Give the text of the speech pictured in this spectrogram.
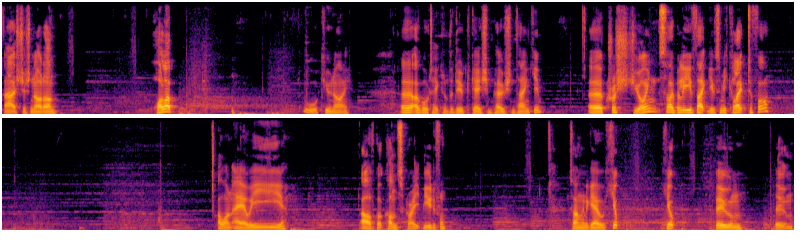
That's just not on. Wallop. Ooh, a kunai. Uh, I will take another duplication potion, thank you. Uh, crushed joints, I believe that gives me collector for. I want AoE. Oh, I've got consecrate, beautiful. So I'm going to go hup, hup, boom, boom.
